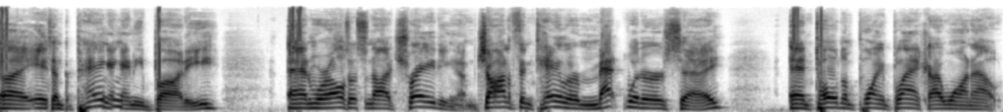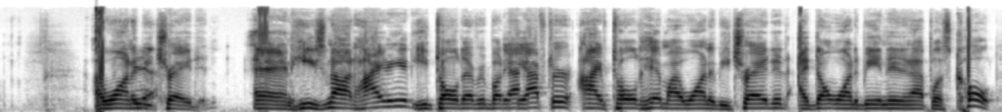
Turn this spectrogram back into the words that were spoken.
uh, into paying anybody, and we're also not trading him. Jonathan Taylor met with Irsay and told him point blank, I want out. I want to yeah. be traded. And he's not hiding it. He told everybody after. I've told him I want to be traded. I don't want to be an Indianapolis Colt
